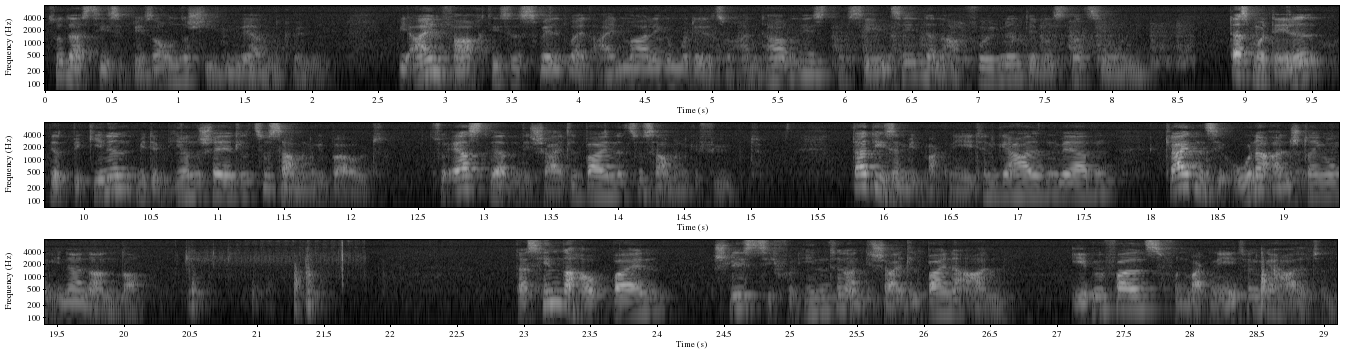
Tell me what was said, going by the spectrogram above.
sodass diese besser unterschieden werden können. Wie einfach dieses weltweit einmalige Modell zu handhaben ist, sehen Sie in der nachfolgenden Demonstration. Das Modell wird beginnend mit dem Hirnschädel zusammengebaut. Zuerst werden die Scheitelbeine zusammengefügt. Da diese mit Magneten gehalten werden, gleiten sie ohne Anstrengung ineinander. Das Hinterhauptbein schließt sich von hinten an die Scheitelbeine an, ebenfalls von Magneten gehalten.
